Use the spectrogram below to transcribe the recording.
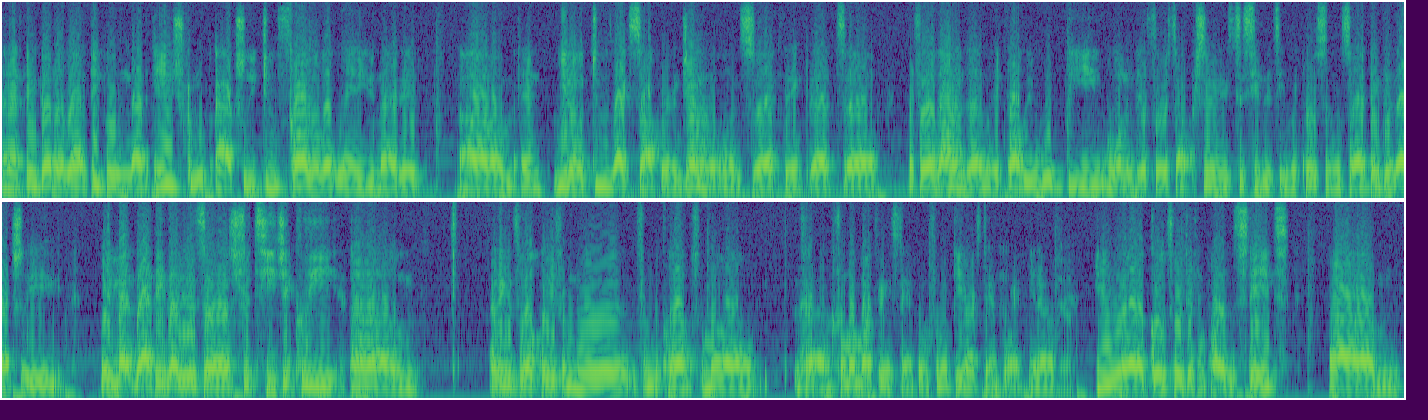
And I think that a lot of people in that age group actually do follow Atlanta United um, and you know do like soccer in general. And so I think that uh, for a lot of them, it probably would be one of their first opportunities to see the team in person. And So I think that actually, it met, I think that is uh, strategically. Um, I think it's well played from the from the club from a from a marketing standpoint, from a PR standpoint. You know, yeah. you uh, go to a different part of the state. Um,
